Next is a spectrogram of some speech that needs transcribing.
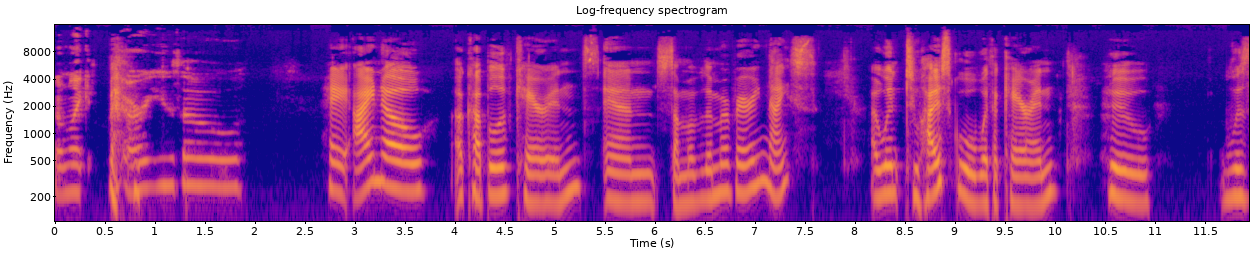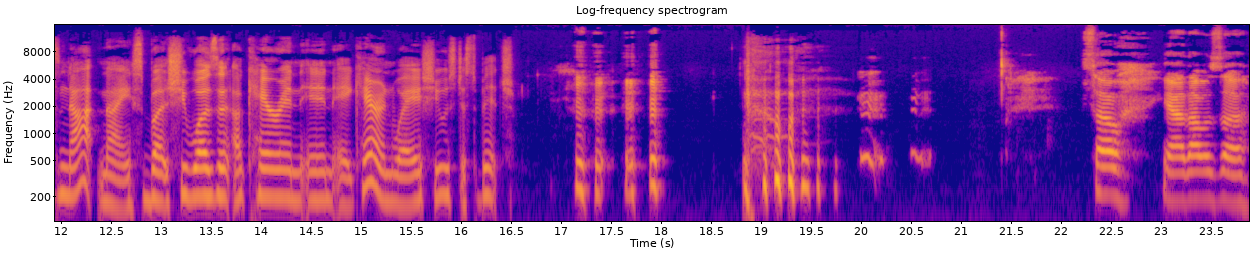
I'm like, are you though? Hey, I know a couple of Karens, and some of them are very nice. I went to high school with a Karen who was not nice, but she wasn't a Karen in a Karen way. She was just a bitch. so, yeah, that was uh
